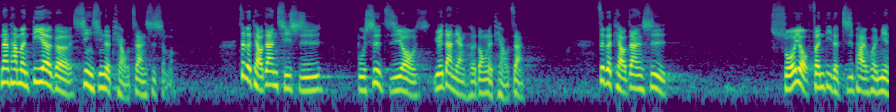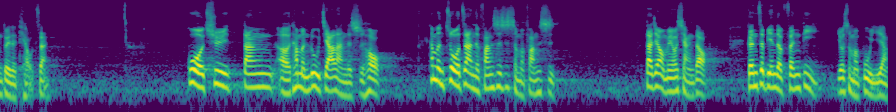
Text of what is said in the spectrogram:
那他们第二个信心的挑战是什么？这个挑战其实不是只有约旦两河东的挑战，这个挑战是所有分地的支派会面对的挑战。过去当呃他们入迦南的时候，他们作战的方式是什么方式？大家有没有想到，跟这边的分地有什么不一样？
